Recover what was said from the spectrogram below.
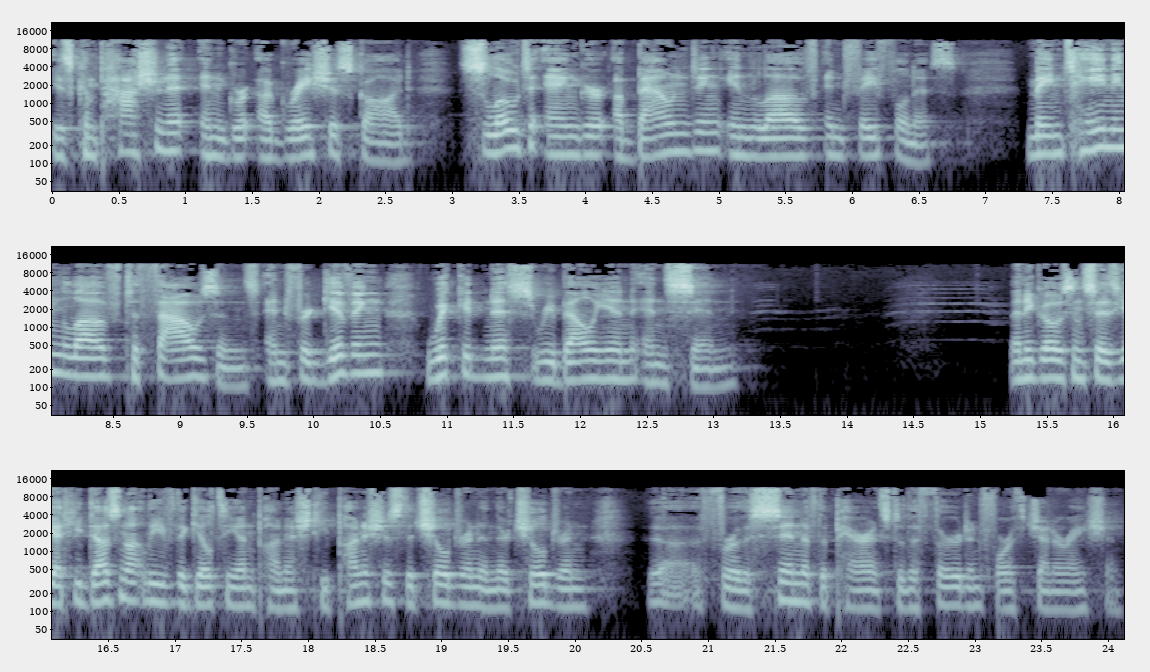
is compassionate and a gracious God, slow to anger, abounding in love and faithfulness, maintaining love to thousands, and forgiving wickedness, rebellion, and sin. Then he goes and says, Yet he does not leave the guilty unpunished. He punishes the children and their children uh, for the sin of the parents to the third and fourth generation.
